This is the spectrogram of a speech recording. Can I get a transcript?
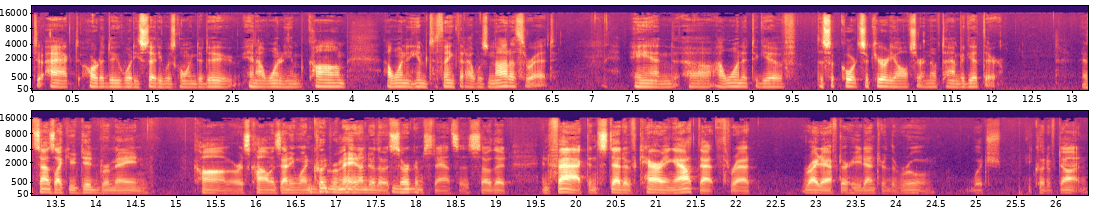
to act or to do what he said he was going to do. And I wanted him calm. I wanted him to think that I was not a threat. And uh, I wanted to give the court security officer enough time to get there. It sounds like you did remain calm, or as calm as anyone mm-hmm. could remain under those mm-hmm. circumstances, so that, in fact, instead of carrying out that threat right after he'd entered the room, which he could have done,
